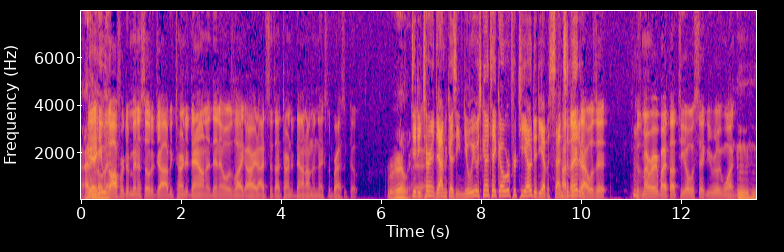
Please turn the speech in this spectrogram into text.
I yeah, didn't know he was that. offered the Minnesota job. He turned it down, and then it was like, all right, I, since I turned it down, I'm the next Nebraska coach. Really? Did he turn it down because he knew he was going to take over for To? Did he have a sense I of think it? that was it. Because remember, everybody thought T.O. was sick. He really wasn't. Mm-hmm.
